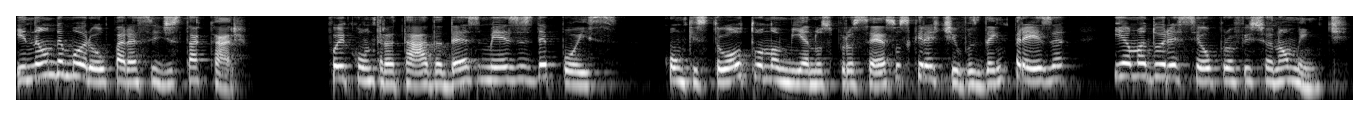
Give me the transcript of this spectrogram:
e não demorou para se destacar. Foi contratada dez meses depois, conquistou autonomia nos processos criativos da empresa e amadureceu profissionalmente.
